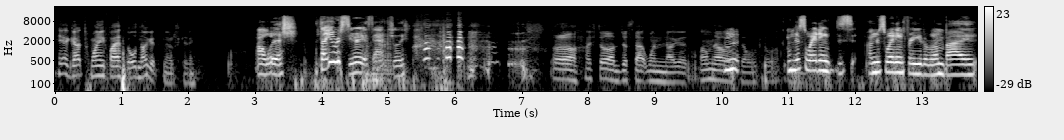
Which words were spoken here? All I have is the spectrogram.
Hey, I got 25 gold nuggets. No, just kidding. I wish. I thought you were serious, actually. Ugh, uh, I still have just that one nugget. I'll know if they'll kill it. I'm just waiting. I'm just waiting for you to run by,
